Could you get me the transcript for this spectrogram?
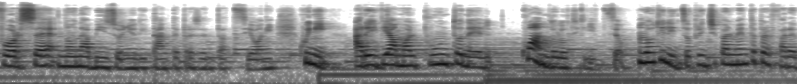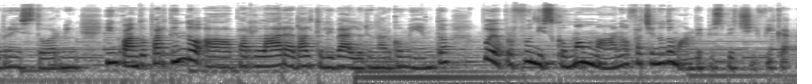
forse non ha bisogno di tante presentazioni. Quindi arriviamo al punto nel quando lo utilizzo? Lo utilizzo principalmente per fare brainstorming, in quanto partendo a parlare ad alto livello di un argomento, poi approfondisco man mano facendo domande più specifiche.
